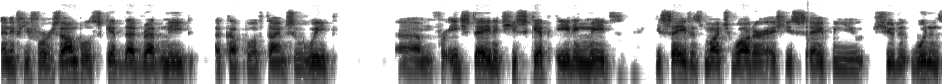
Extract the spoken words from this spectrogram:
And if you, for example, skip that red meat a couple of times a week, um, for each day that you skip eating meat, you save as much water as you save when you shouldn't, wouldn't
